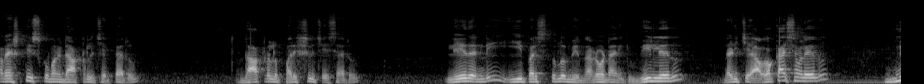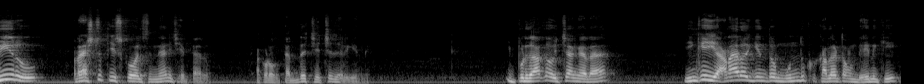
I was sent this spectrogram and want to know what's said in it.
రెస్ట్ తీసుకోమని డాక్టర్లు చెప్పారు. డాక్టర్లు పరీక్షలు చేశారు. లేదండి ఈ పరిస్థితుల్లో మీరు నడవడానికి వీల్లేదు నడిచే అవకాశం లేదు మీరు రెస్ట్ తీసుకోవాల్సిందే అని చెప్పారు. అక్కడ ఒక పెద్ద చర్చ జరిగింది. ఇప్పుడు దాకా వచ్చాం కదా ఇంకా ఈ అనారోగ్యంతో ముందుకు కదలటం దేనికి?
